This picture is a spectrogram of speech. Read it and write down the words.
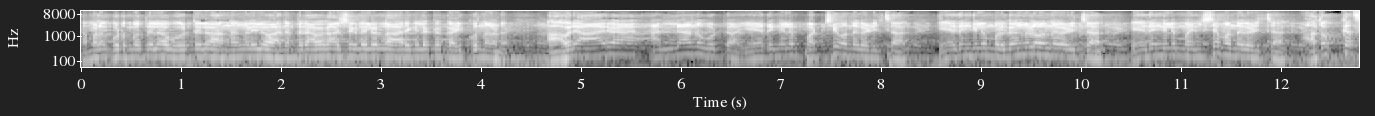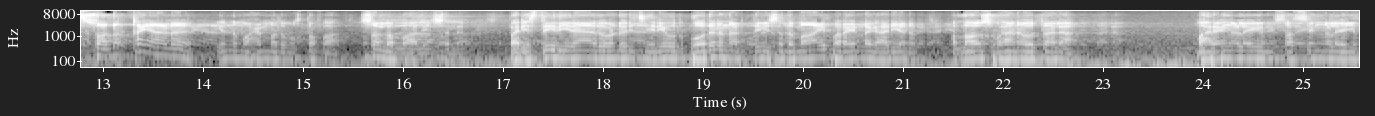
നമ്മളെ കുടുംബത്തിലോ വീട്ടിലോ അംഗങ്ങളിലോ അനന്തരാവകാശങ്ങളിലുള്ള ആരെങ്കിലൊക്കെ കഴിക്കുന്നതാണ്. അവരാരും അല്ലാന്ന് കൂട്ടുക. ഏതെങ്കിലും പക്ഷി വന്ന് കഴിച്ചാൽ ഏതെങ്കിലും മൃഗങ്ങൾ വന്ന് കഴിച്ചാൽ ഏതെങ്കിലും മനുഷ്യൻ വന്ന് കഴിച്ചാൽ അതൊക്കെ സ്വതക്കയാണ് എന്ന് മുഹമ്മദ് മുസ്തഫ സല്ലാ അലൈഹി വസല്ലം. പരിസ്ഥിതി ദിനായതുകൊണ്ട് ഒരു ചെറിയ ഉദ്ബോധനം നടത്തി വിശദമായി പറയേണ്ട കാര്യമാണ്. അള്ളാഹു സുബാനവത്താല മരങ്ങളെയും സസ്യങ്ങളെയും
